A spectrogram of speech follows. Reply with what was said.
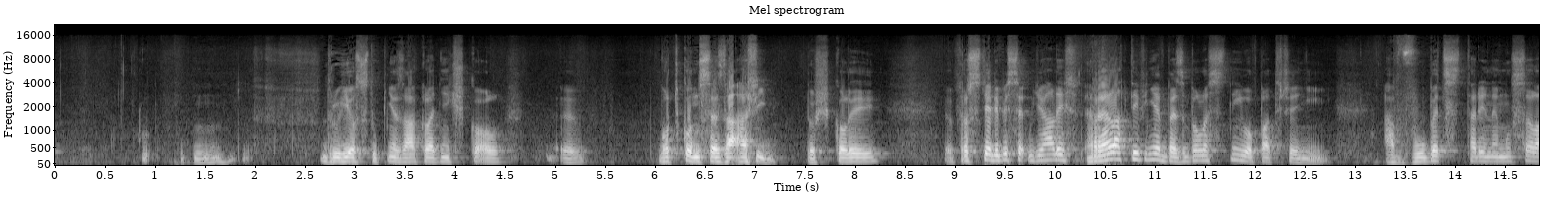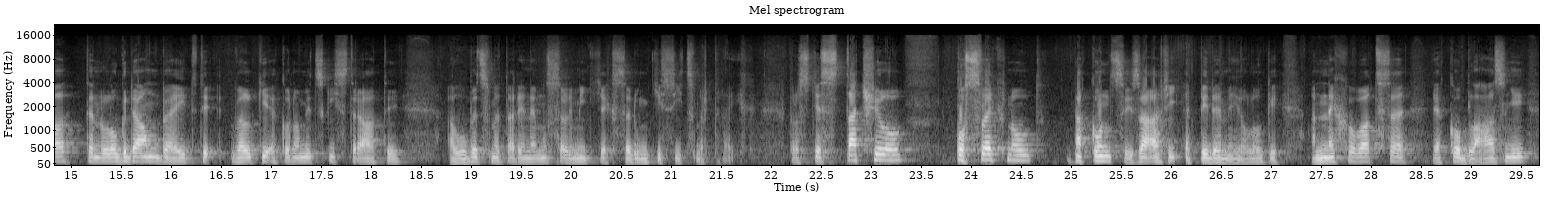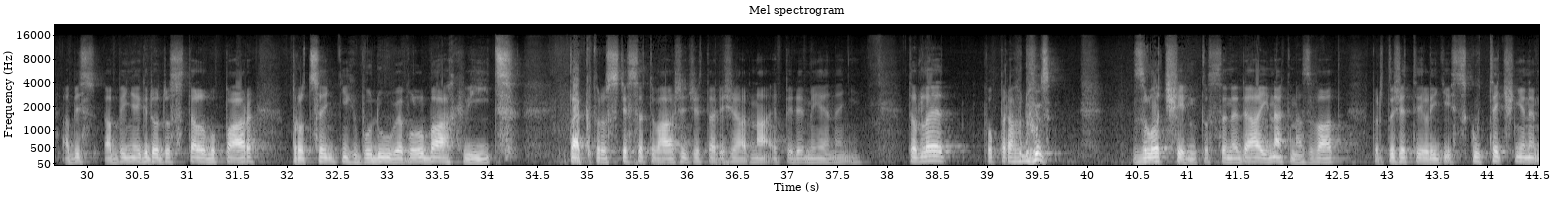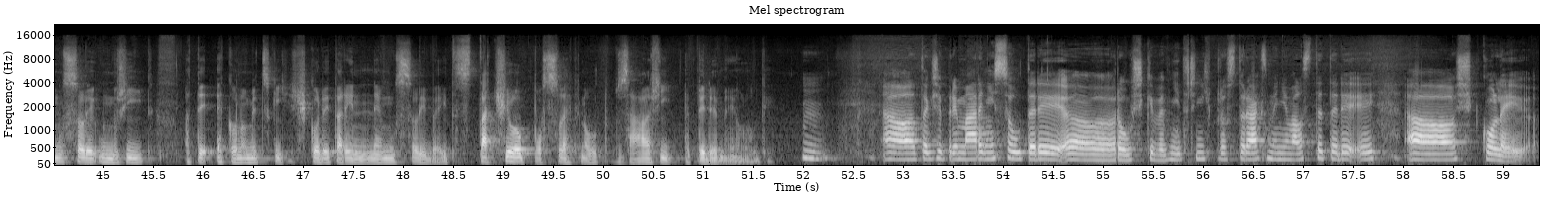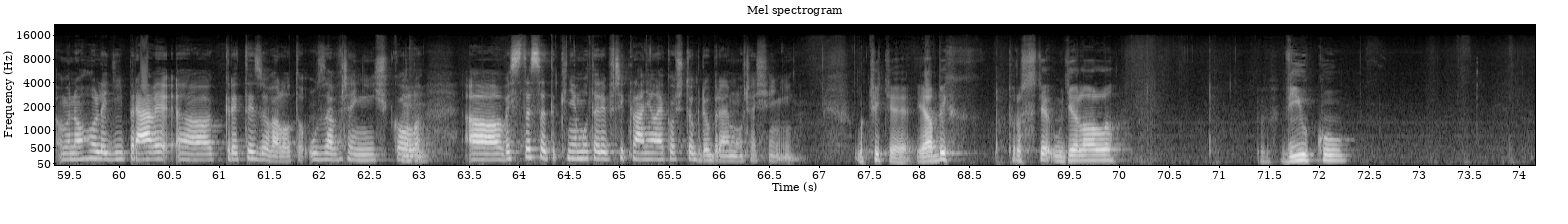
druhého stupně základních škol od konce září do školy. Prostě kdyby se udělali relativně bezbolestné opatření a vůbec tady nemusela ten lockdown být, ty velké ekonomické ztráty a vůbec jsme tady nemuseli mít těch 7 tisíc mrtvých. Prostě stačilo poslechnout na konci září epidemiology a nechovat se jako blázni, aby, aby někdo dostal o pár procentních bodů ve volbách víc, tak prostě se tvářit, že tady žádná epidemie není. Tohle opravdu zločin, to se nedá jinak nazvat, protože ty lidi skutečně nemuseli umřít a ty ekonomické škody tady nemusely být. Stačilo poslechnout v září epidemiology. Hmm. A, takže primární jsou tedy uh, roušky ve vnitřních prostorách. Zmiňoval jste tedy i uh, školy. Mnoho lidí právě uh, kritizovalo to uzavření škol. Hmm. Uh, vy jste se k němu tedy přikláněl jakožto k dobrému řešení. Určitě. Já bych prostě udělal výuku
